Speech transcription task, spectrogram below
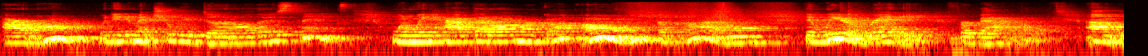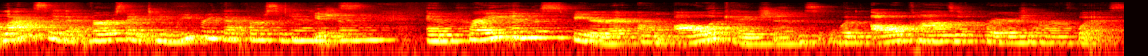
our armor. We need to make sure we've done all those things. When we have that armor of God on, of God on, then we are ready for battle. Um, lastly, that verse 18, we read that verse again, Yes. And pray in the Spirit on all occasions with all kinds of prayers and requests.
